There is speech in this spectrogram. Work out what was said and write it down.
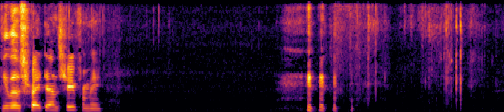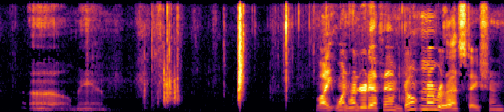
He lives right down the street from me. Light 100 FM. Don't remember that station.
